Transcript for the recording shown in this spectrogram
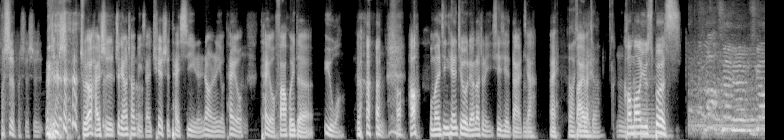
不是不是是，这是主要还是这两场比赛确实太吸引人，让人有太有太有发挥的欲望，对吧？嗯，好，好，我们今天就聊到这里，谢谢大家。哎拜拜大家。嗯，Come on 拜 you 拜 Spurs！Tottenham's got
